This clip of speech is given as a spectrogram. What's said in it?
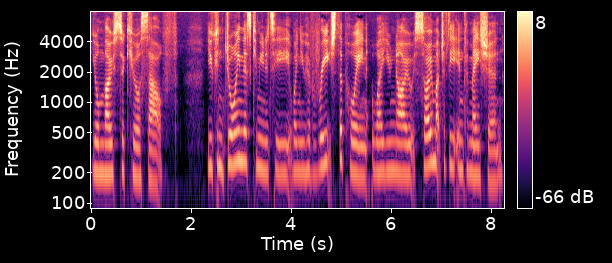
your most secure self. You can join this community when you have reached the point where you know so much of the information,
